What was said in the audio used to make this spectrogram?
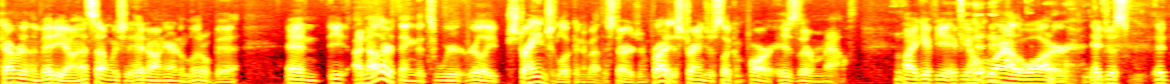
covered in the video, and that's something we should hit on here in a little bit. And the, another thing that's weird, really strange looking about the sturgeon, probably the strangest looking part, is their mouth. Hmm. Like if you if you hold one out of the water, it just it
